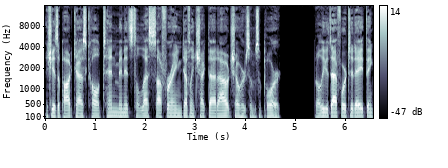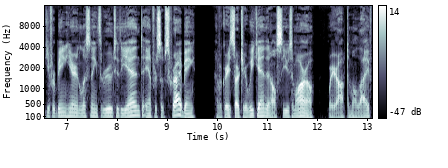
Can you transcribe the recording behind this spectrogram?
And she has a podcast called 10 Minutes to Less Suffering. Definitely check that out. Show her some support. But I'll leave it that for today. Thank you for being here and listening through to the end and for subscribing. Have a great start to your weekend, and I'll see you tomorrow where your optimal life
